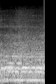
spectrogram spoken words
Ah.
